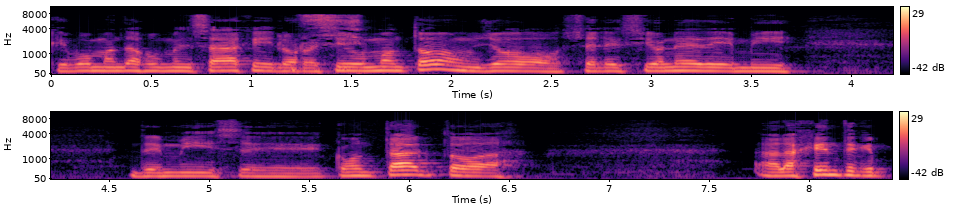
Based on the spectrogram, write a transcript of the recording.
que vos mandás un mensaje y lo recibe un montón. Yo seleccioné de mi, de mis eh, contactos a, a la gente que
